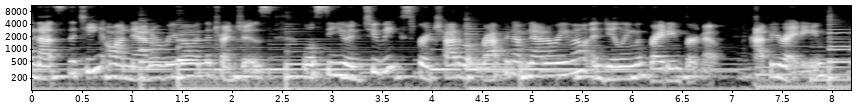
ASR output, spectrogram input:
And that's the tea on NaNoWriMo in the trenches. We'll see you in two weeks for a chat about wrapping up NaNoWriMo and dealing with writing burnout. Happy writing!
